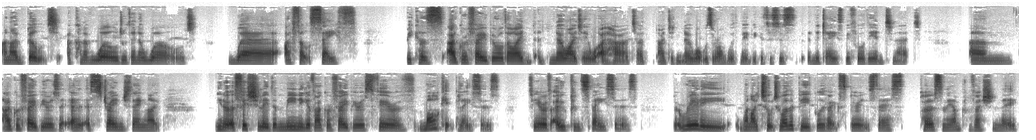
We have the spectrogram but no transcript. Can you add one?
And I built a kind of world within a world where I felt safe because agoraphobia, although I had no idea what I had, I, I didn't know what was wrong with me because this was in the days before the internet. Um, agoraphobia is a, a strange thing. Like, you know, officially the meaning of agoraphobia is fear of marketplaces, fear of open spaces. But really, when I talk to other people who've experienced this personally and professionally,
